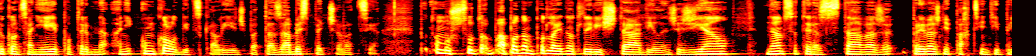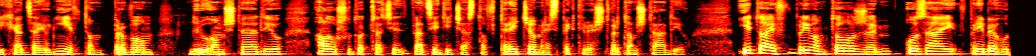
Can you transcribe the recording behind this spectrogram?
Dokonca nie je potrebná ani onkologická liečba, tá zabezpečovacia. Potom už sú to, a potom podľa jednotlivých štádí, lenže žiaľ, nám sa teraz stáva, že prevažne pacienti prichádzajú nie v tom prvom, druhom štádiu, ale už sú to pacienti často v treťom, respektíve štvrtom štádiu. Je to aj vplyvom toho, že ozaj v priebehu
